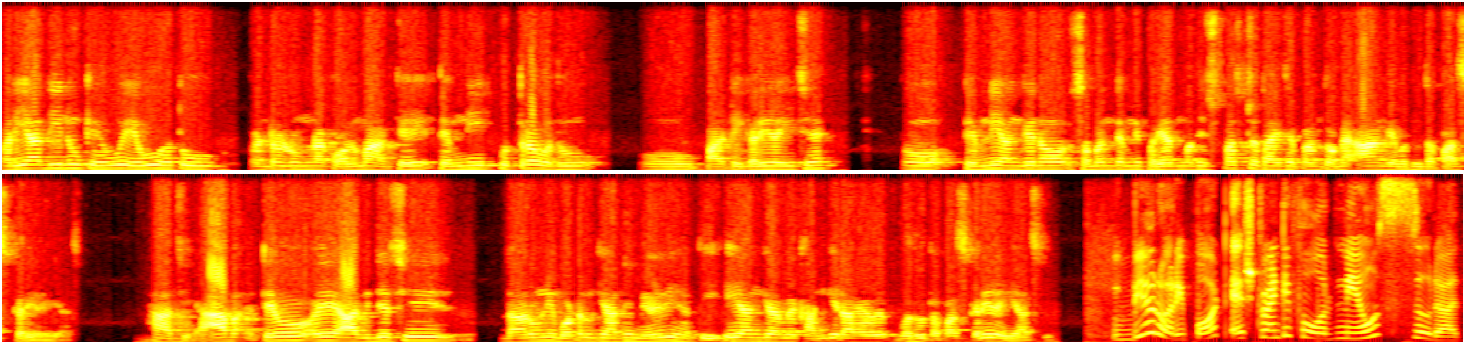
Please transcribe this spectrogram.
ફરિયાદીનું કહેવું એવું હતું કંટ્રોલ રૂમના કોલમાં કે તેમની પુત્રવધુ પાર્ટી કરી રહી છે. તો તેમની અંગેનો સંબંધ તેમની ફરિયાદમાંથી સ્પષ્ટ થાય છે, પરંતુ અમે આ અંગે વધુ તપાસ કરી રહ્યા છીએ. હા જી. આ તેઓ એ આ વિદેશી દારૂની બોટલ ક્યાંથી મેળવી હતી એ અંગે અમે ખાનગી રાહે વધુ તપાસ કરી રહ્યા છીએ. Bureau report S twenty four news Surat.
